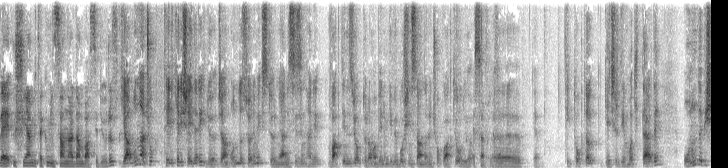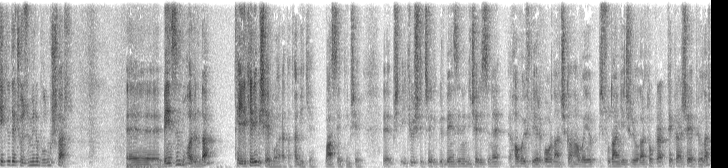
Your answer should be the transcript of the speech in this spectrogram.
ve üşüyen bir takım insanlardan bahsediyoruz. Ya bunlar çok tehlikeli şeylere gidiyor Can. Onu da söylemek istiyorum. Yani sizin hani vaktiniz yoktur ama benim gibi boş insanların çok vakti oluyor. Estağfurullah. Ee, TikTok'ta geçirdiğim vakitlerde onun da bir şekilde çözümünü bulmuşlar. Ee, benzin buharında tehlikeli bir şey bu arada tabii ki bahsettiğim şey. Ee, işte 2-3 litrelik bir benzinin içerisine hava üfleyerek oradan çıkan havayı bir sudan geçiriyorlar. Tekrar, tekrar şey yapıyorlar.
